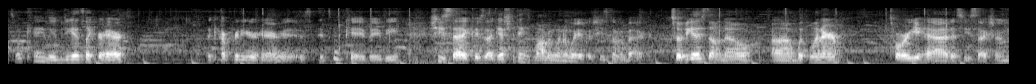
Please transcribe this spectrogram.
It's okay, baby. Do you guys like her hair? Look how pretty her hair is. It's okay, baby. She's sad because I guess she thinks mommy went away, but she's coming back. So if you guys don't know, um, with Winter, Torie had a C-section.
